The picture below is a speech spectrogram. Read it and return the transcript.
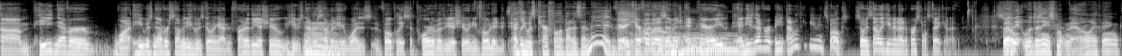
Um, he never want he was never somebody who was going out in front of the issue. He was never somebody who was vocally supportive of the issue, and he voted like he was careful about his image. very careful about his image and very and he's never he, I don't think he even smokes. So it's not like he even had a personal stake in it. So doesn't he, well, doesn't he smoke now? I think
